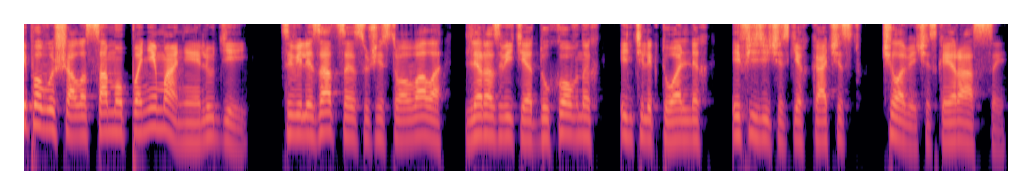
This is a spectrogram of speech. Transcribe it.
и повышало самопонимание людей. Цивилизация существовала для развития духовных, интеллектуальных и физических качеств человеческой расы.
